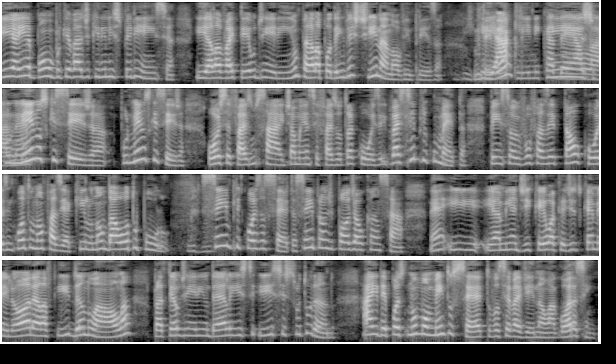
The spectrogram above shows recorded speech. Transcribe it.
E aí é bom porque vai adquirindo experiência e ela vai ter o dinheirinho para ela poder investir na nova empresa. E entendeu? criar a clínica Isso, dela, por né? menos que seja, por menos que seja. Hoje você faz um site, amanhã você faz outra coisa. E vai sempre com meta. Pensa, eu vou fazer tal coisa, enquanto não fazer aquilo, não dá outro pulo. Uhum. Sempre coisa certa, sempre onde pode alcançar, né? E, e a minha dica, eu acredito que é melhor ela ir dando aula para ter o dinheirinho dela e ir, se- ir se estruturando. Aí depois, no momento certo, você vai ver, não, agora sim,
